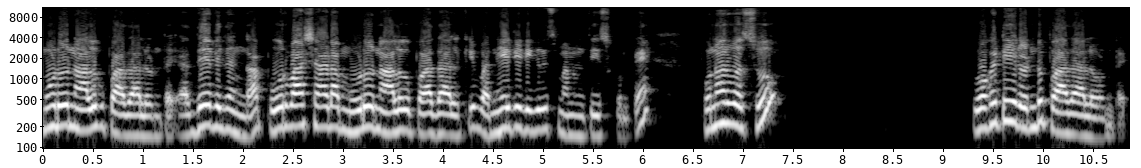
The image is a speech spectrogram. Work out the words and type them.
మూడు నాలుగు పాదాలు ఉంటాయి. అదేవిధంగా పూర్వాషాఢ మూడు నాలుగు పాదాలకి వన్ ఎయిటీ డిగ్రీస్ మనం తీసుకుంటే పునర్వసు ఒకటి రెండు పాదాలు ఉంటాయి.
